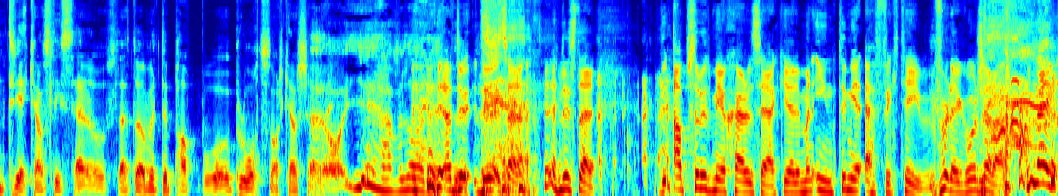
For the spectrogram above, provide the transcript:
eh, trekantslist här och släta över lite papp och plåt snart kanske. Ja, jävlar. Ja, du, du, så här, det är så här, du är absolut mer självsäker, men inte mer effektiv. För det går så här. nej.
